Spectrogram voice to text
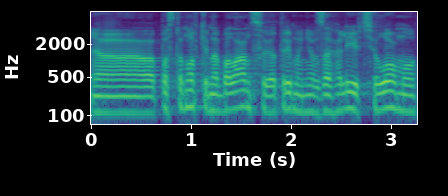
е, постановки на балансу і отримання взагалі в цілому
